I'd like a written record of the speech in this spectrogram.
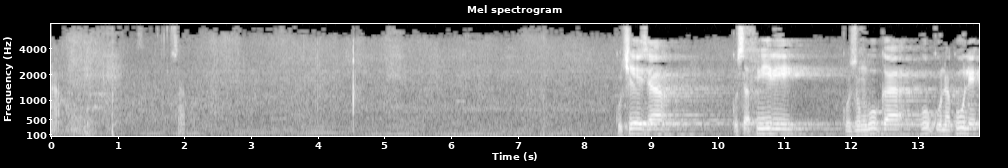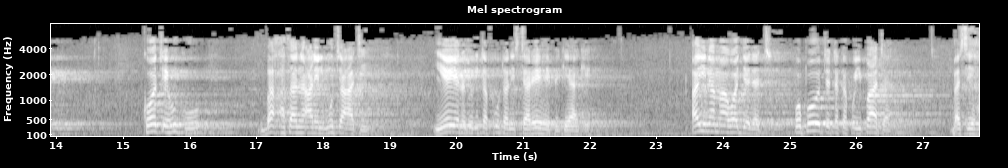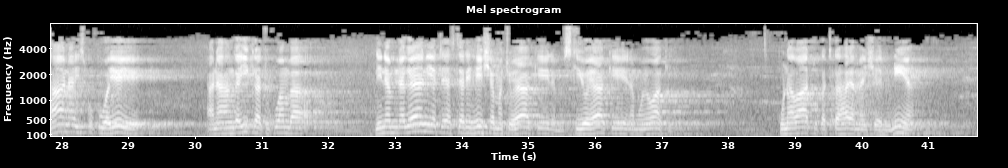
na sawa kucheza kusafiri kuzunguka huku na kule kote huku bahathan anil mutaati yeye anachokitafuta ni starehe peke yake. Aina ma wajadat popote atakapoipata basi hana isipokuwa yeye anahangaika tu kwamba ni namna gani atayastarehesha macho yake na masikio yake na moyo wake. Kuna watu katika haya maisha ya dunia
